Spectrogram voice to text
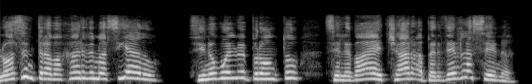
Lo hacen trabajar demasiado. Si no vuelve pronto, se le va a echar a perder la cena.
